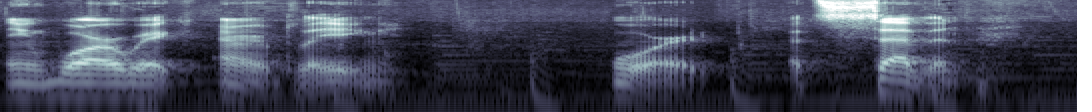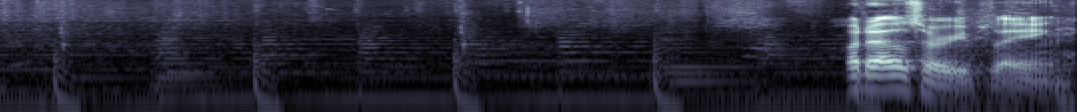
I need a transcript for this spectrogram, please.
Playing Warwick. And we're playing Ward. That's seven. What else are we playing?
